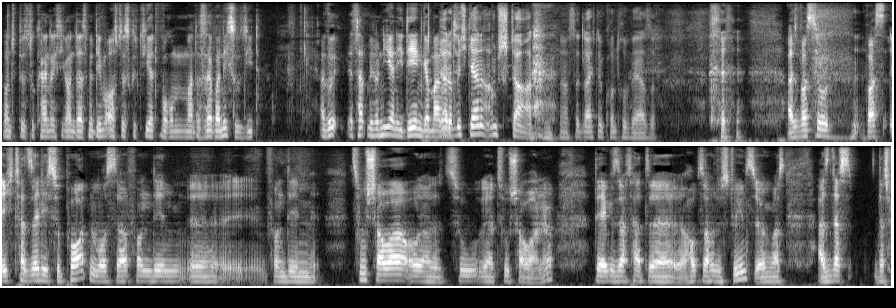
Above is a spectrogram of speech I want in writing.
sonst bist du kein richtiger, und das mit dem ausdiskutiert, warum man das selber nicht so sieht. Also, es hat mir noch nie an Ideen gemacht. Ja, da bin ich gerne am Start. Da hast du gleich eine Kontroverse. also was du, was ich tatsächlich supporten muss da von dem, äh, von dem Zuschauer oder zu, ja, Zuschauer, ne, der gesagt hat, äh, Hauptsache du streamst irgendwas. Also das das,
